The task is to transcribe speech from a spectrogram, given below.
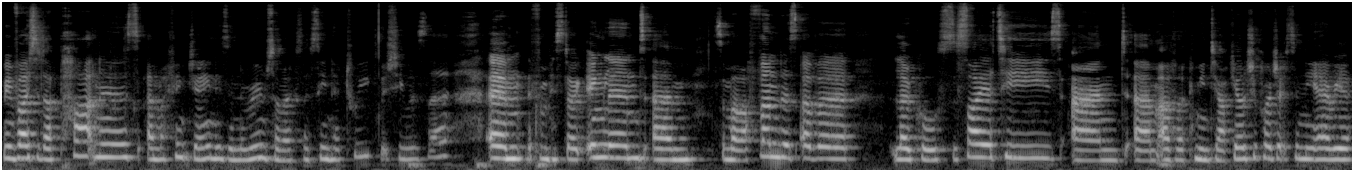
we invited our partners. Um, I think Jane is in the room somewhere because I've seen her tweet, but she was there. Um, from Historic England, um, some of our funders, other local societies, and um, other community archaeology projects in the area.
